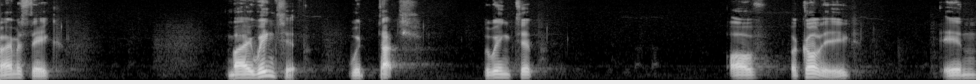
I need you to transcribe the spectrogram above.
by mistake, my wingtip would touch the wingtip of a colleague in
